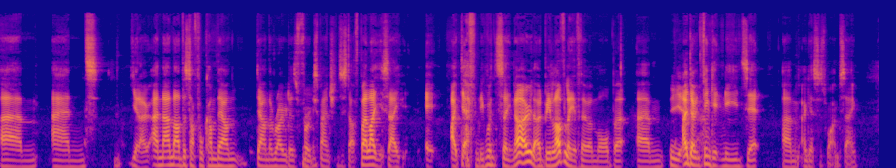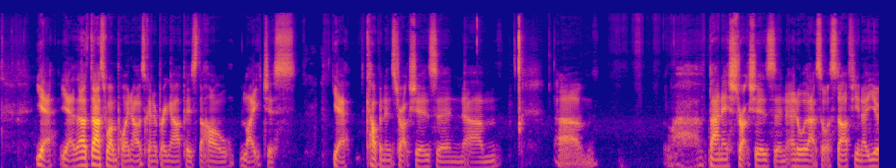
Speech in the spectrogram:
um, and you know, and then other stuff will come down down the road as for mm. expansions and stuff. But like you say, I definitely wouldn't say no. That would be lovely if there were more, but um, yeah. I don't think it needs it. Um, I guess is what I'm saying. Yeah, yeah, that, that's one point I was going to bring up is the whole like just yeah covenant structures and um, um, banish structures and, and all that sort of stuff you know you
